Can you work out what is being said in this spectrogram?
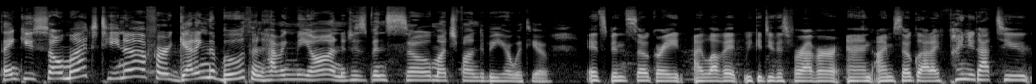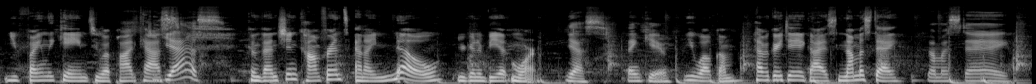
Thank you so much, Tina, for getting the booth and having me on. It has been so much fun to be here with you. It's been so great. I love it. We could do this forever. And I'm so glad I finally got to, you finally came to a podcast. Yes. Convention conference. And I know you're going to be at more. Yes. Thank you. You're welcome. Have a great day, guys. Namaste. Namaste.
